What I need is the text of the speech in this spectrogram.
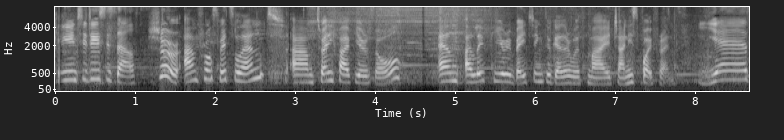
Can you introduce yourself? Sure, I'm from Switzerland. I'm 25 years old and I live here in Beijing together with my Chinese boyfriend. Yes,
